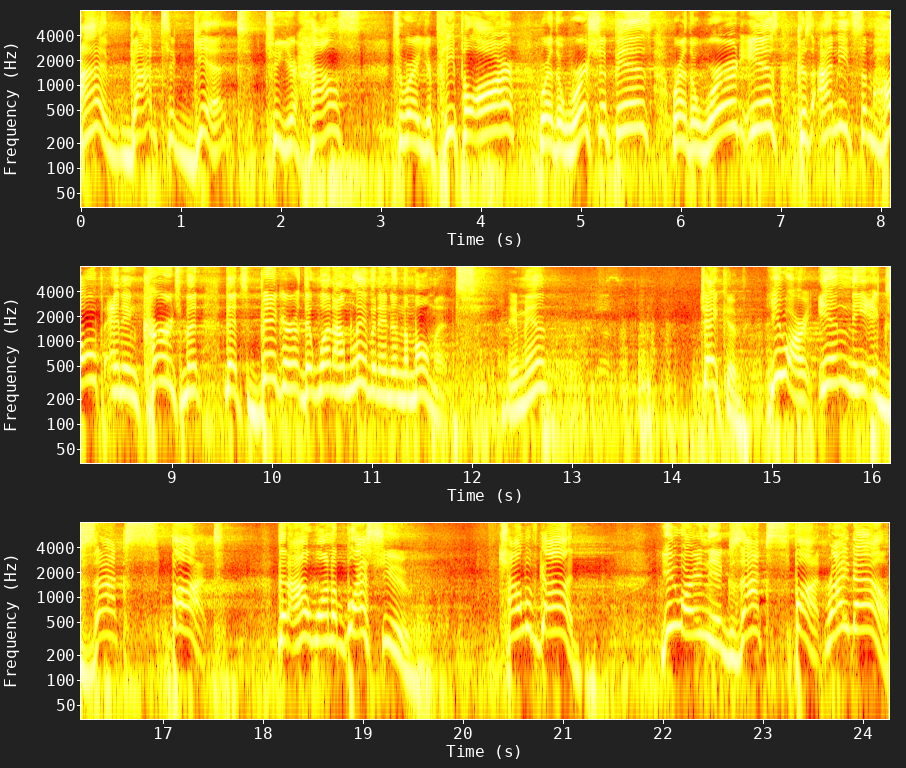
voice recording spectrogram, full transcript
I've got to get to your house to where your people are, where the worship is, where the word is, because I need some hope and encouragement that's bigger than what I'm living in in the moment. Amen? Jacob, you are in the exact spot that I want to bless you. Child of God, you are in the exact spot right now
